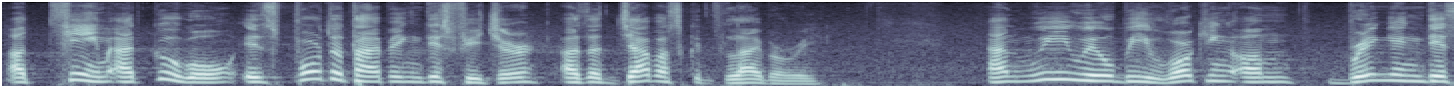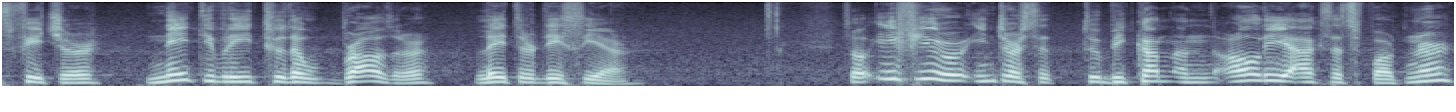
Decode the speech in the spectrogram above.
a team at Google is prototyping this feature as a JavaScript library. And we will be working on bringing this feature natively to the browser later this year. So if you're interested to become an early access partner,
